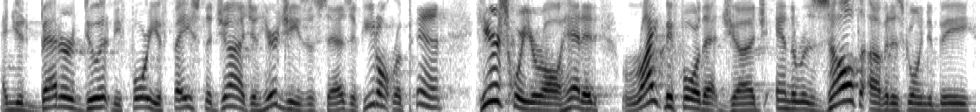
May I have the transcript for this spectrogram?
and you'd better do it before you face the judge. And here Jesus says, if you don't repent, here's where you're all headed, right before that judge. And the result of it is going to be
